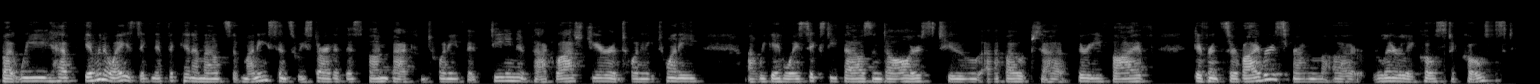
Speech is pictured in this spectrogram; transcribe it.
but we have given away significant amounts of money since we started this fund back in 2015. In fact, last year in 2020, uh, we gave away $60,000 to about uh, 35 different survivors from uh, literally coast to coast.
